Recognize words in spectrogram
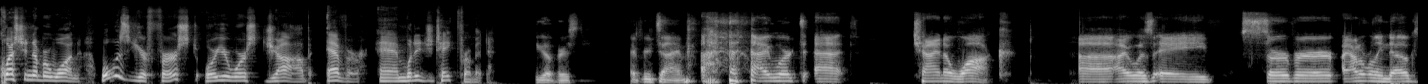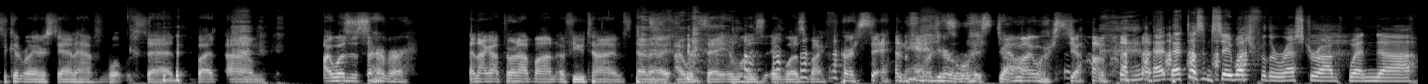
question number one What was your first or your worst job ever? And what did you take from it? You go first every time. I worked at China Walk. Uh, I was a server. I don't really know because I couldn't really understand half of what was said, but um, I was a server, and I got thrown up on a few times. And I, I would say it was it was my first and, and worst, your worst job. And my worst job. that, that, doesn't say much for the restaurant when uh,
